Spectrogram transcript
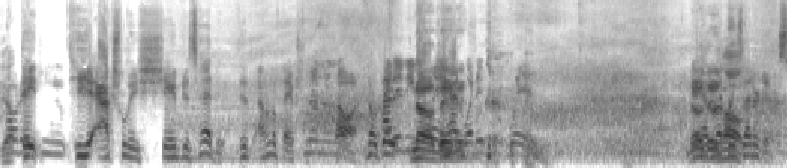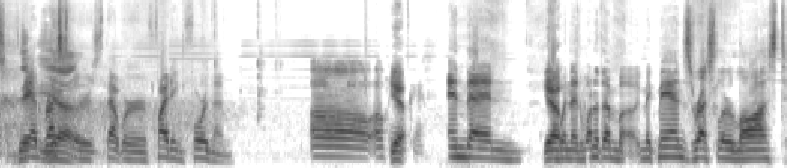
how Yep. did They, he? he actually shaved his head. I don't know if they actually No, no, no. fought. No, how they, did he no, win? they had- what did he win? they No, had they- representatives. They, They- had yeah. wrestlers that were fighting for them. Oh, okay, Yeah. okay. And then Yeah. when then one of them, uh, McMahon's wrestler lost,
